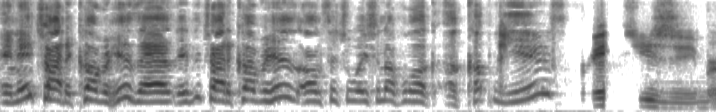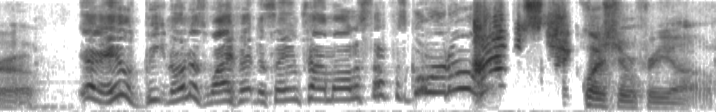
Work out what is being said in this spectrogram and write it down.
and they tried to cover his ass. They tried to cover his um situation up for a, a couple years. Crazy, bro. Yeah, he was beating on his wife at the same time all this stuff was going on. I have a question for y'all.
